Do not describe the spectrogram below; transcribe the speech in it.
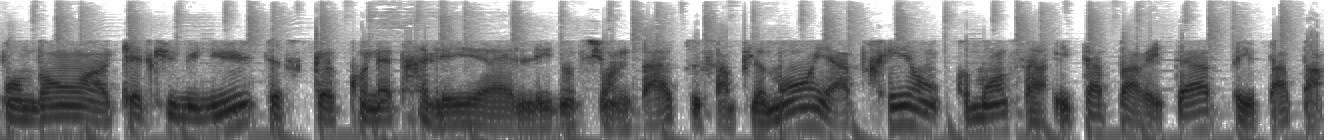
pendant euh, quelques minutes, connaître les, euh, les notions de base tout simplement, et après on commence à étape par étape et pas par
